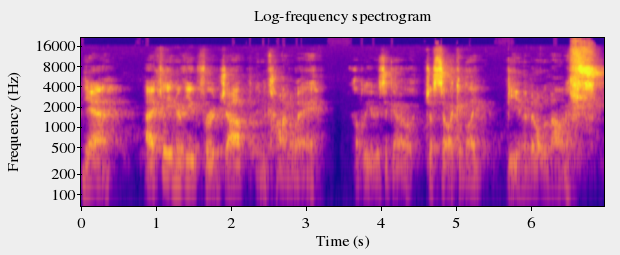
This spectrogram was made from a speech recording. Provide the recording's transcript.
Yeah, I actually interviewed for a job in Conway a couple years ago, just so I could like be in the middle of the mountains.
